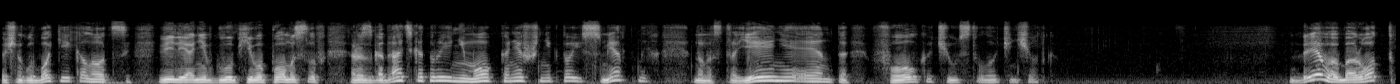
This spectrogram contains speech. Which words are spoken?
Точно глубокие колодцы вели они вглубь его помыслов, разгадать которые не мог, конечно, никто из смертных, но настроение Энта Фолка чувствовал очень четко. Древооборот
